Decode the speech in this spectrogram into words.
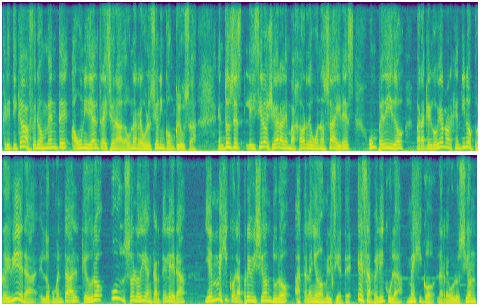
criticaba ferozmente a un ideal traicionado, a una revolución inconclusa. Entonces le hicieron llegar al embajador de Buenos Aires un pedido para que el gobierno argentino prohibiera el documental, que duró un solo día en cartelera, y en México la prohibición duró hasta el año 2007. Esa película, México, la revolución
